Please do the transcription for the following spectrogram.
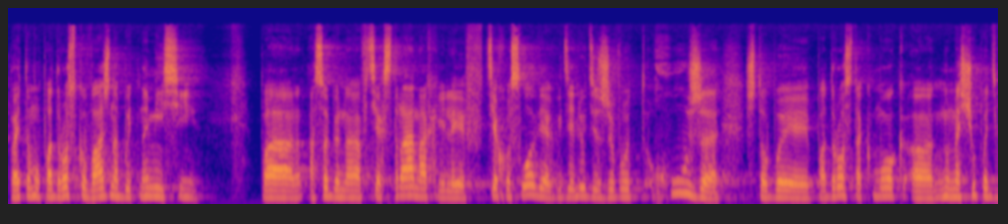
Поэтому подростку важно быть на миссии. По, особенно в тех странах или в тех условиях, где люди живут хуже, чтобы подросток мог э, ну, нащупать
